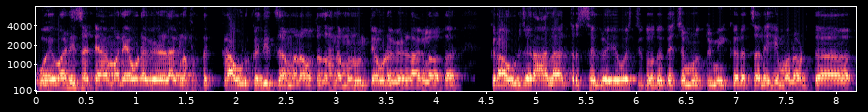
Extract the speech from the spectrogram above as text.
वयवाढीसाठी आम्हाला एवढा वेळ लागला फक्त क्राऊड कधीच जमा नव्हता झाला म्हणून तेवढा वेळ लागला होता. क्राऊड जर आला तर सगळं व्यवस्थित होतं त्याच्यामुळे तुम्ही करत चाला हे मला वाटतं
